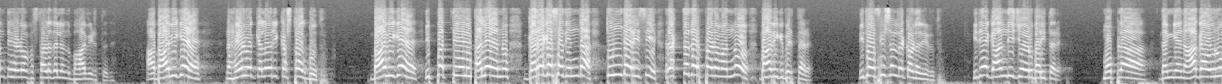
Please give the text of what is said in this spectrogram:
ಅಂತ ಹೇಳುವ ಸ್ಥಳದಲ್ಲಿ ಒಂದು ಬಾವಿ ಇರ್ತದೆ. ಆ ಬಾವಿಗೆ ನಾ ಹೇಳುವ ಕೆಲವರಿಗೆ ಕಷ್ಟ ಆಗ್ಬೋದು. ಬಾವಿಗೆ ಇಪ್ಪತ್ತೇಳು ತಲೆಯನ್ನು ಗರಗಸದಿಂದ ತುಂಡರಿಸಿ ರಕ್ತದರ್ಪಣವನ್ನು ಬಾವಿಗೆ ಬಿಡ್ತಾರೆ. ಇದು ಅಫಿಷಿಯಲ್ ರೆಕಾರ್ಡ್ ಅಲ್ಲಿ ಇದೇ ಗಾಂಧೀಜಿಯವರು ಬರೀತಾರೆ. ಮೊಪ್ಳ ದಂಗೆನ ಆಗ ಅವರು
